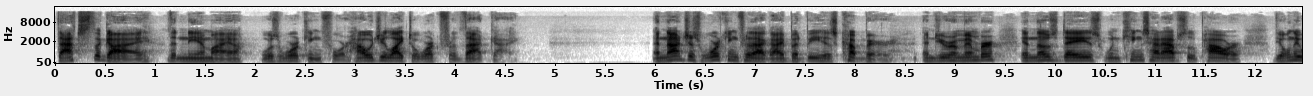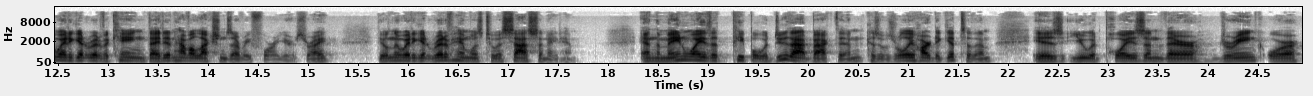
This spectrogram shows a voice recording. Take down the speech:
that's the guy that Nehemiah was working for. How would you like to work for that guy? And not just working for that guy, but be his cupbearer. And do you remember in those days when kings had absolute power, the only way to get rid of a king, they didn't have elections every four years, right? The only way to get rid of him was to assassinate him. And the main way that people would do that back then, because it was really hard to get to them, is you would poison their drink or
